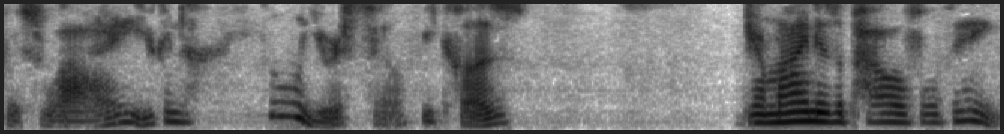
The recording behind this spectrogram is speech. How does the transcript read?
which is why you can heal yourself because your mind is a powerful thing.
